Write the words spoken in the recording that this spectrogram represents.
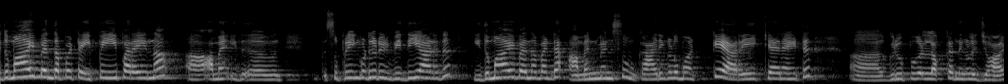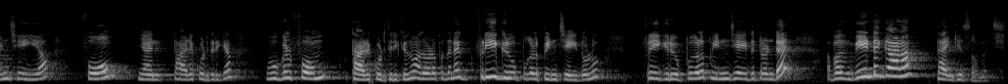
ഇതുമായി ബന്ധപ്പെട്ട് ഇപ്പോൾ ഈ പറയുന്ന അമ ഇത് സുപ്രീം കോടതിയുടെ ഒരു വിധിയാണിത്. ഇതുമായി ബന്ധപ്പെട്ട അമെൻമെൻസും കാര്യങ്ങളും ഒക്കെ അറിയിക്കാനായിട്ട് ഗ്രൂപ്പുകളിലൊക്കെ നിങ്ങൾ ജോയിൻ ചെയ്യുക. ഫോം ഞാൻ താഴെ കൊടുത്തിരിക്കാം. ഗൂഗിൾ ഫോം താഴെ കൊടുത്തിരിക്കുന്നു. അതോടൊപ്പം തന്നെ ഫ്രീ ഗ്രൂപ്പുകൾ പിൻ ചെയ്തോളൂ. ഫ്രീ ഗ്രൂപ്പുകൾ പിൻ ചെയ്തിട്ടുണ്ട്. അപ്പം വീണ്ടും കാണാം. താങ്ക് സോ മച്ച്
